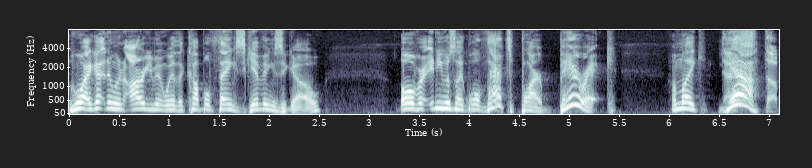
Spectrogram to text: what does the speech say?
Who I got into an argument with a couple Thanksgivings ago over, and he was like, "Well, that's barbaric." I'm like, That's yeah, the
